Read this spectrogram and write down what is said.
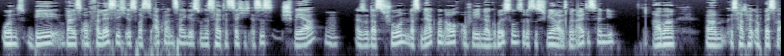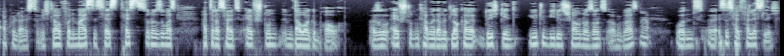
und B, weil es auch verlässlich ist, was die Akkuanzeige ist und es halt tatsächlich, es ist schwer. Hm. Also das schon, das merkt man auch, auch wegen der Größe und so, das ist schwerer als mein altes Handy. Aber ähm, es hat halt auch bessere Akkuleistung. Ich glaube, von den meisten Test Tests oder sowas hatte das halt elf Stunden im Dauergebrauch. Also elf Stunden kann man damit locker durchgehend YouTube-Videos schauen oder sonst irgendwas. Ja. Und äh, es ist halt verlässlich.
